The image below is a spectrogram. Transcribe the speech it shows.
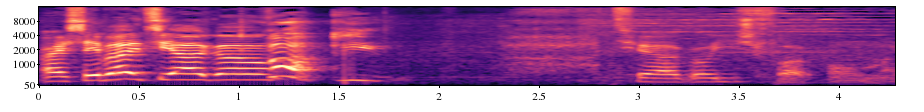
All right, say bye, Tiago. Fuck you. Tiago, you fuck. Oh my.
